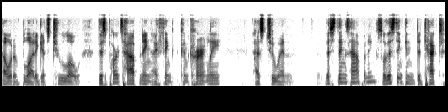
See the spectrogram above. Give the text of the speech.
out of blood, it gets too low. This part's happening, I think, concurrently as to when this thing's happening. So this thing can detect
